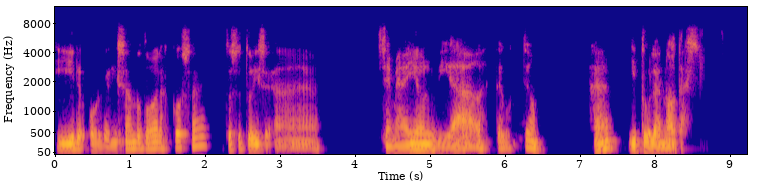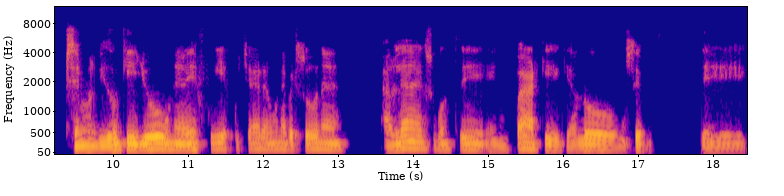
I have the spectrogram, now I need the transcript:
ir organizando todas las cosas. Entonces tú dices, ah, se me había olvidado esta cuestión. ¿ah? Y tú la notas. Se me olvidó que yo una vez fui a escuchar a una persona hablar, suponte, en un parque que habló, no sé, de,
